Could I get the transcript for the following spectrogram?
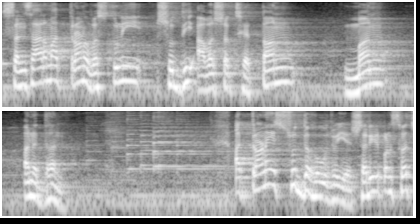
સંસારમાં ત્રણ વસ્તુની શુદ્ધિ આવશ્યક છે, તન, મન અને ધન. આ ત્રણેય શુદ્ધ હોવું જોઈએ. શરીર પણ સ્વચ્છ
